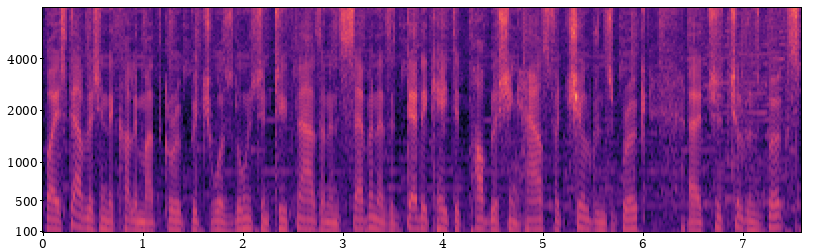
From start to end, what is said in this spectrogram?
by establishing the Kalimat Group, which was launched in 2000. 2007 as a dedicated publishing house for children's book, uh, ch- children's books.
